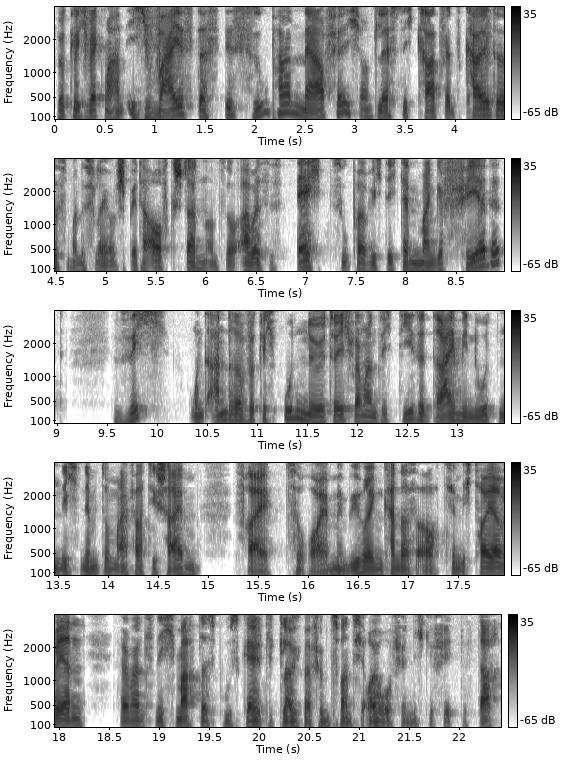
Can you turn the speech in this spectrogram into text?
wirklich wegmachen. Ich weiß, das ist super nervig und lässt sich gerade, wenn es kalt ist, man ist vielleicht auch später aufgestanden und so, aber es ist echt super wichtig, denn man gefährdet sich und andere wirklich unnötig, wenn man sich diese drei Minuten nicht nimmt, um einfach die Scheiben frei zu räumen. Im Übrigen kann das auch ziemlich teuer werden wenn man es nicht macht. Das Bußgeld liegt, glaube ich, bei 25 Euro für ein nicht gefegtes Dach.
